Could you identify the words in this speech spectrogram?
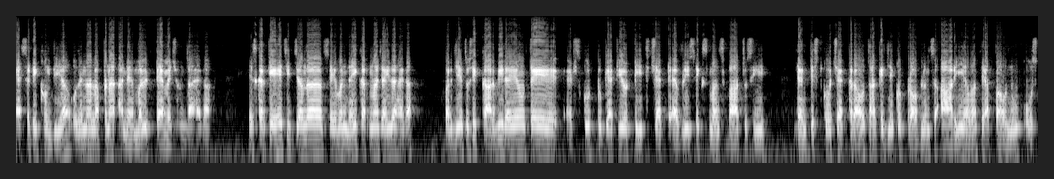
ਐਸਿਡਿਕ ਹੁੰਦੀ ਆ, ਉਹਦੇ ਨਾਲ ਆਪਣਾ ਐਨੇਮਲ ਡੈਮੇਜ ਹੁੰਦਾ ਹੈਗਾ। ਇਸ ਕਰਕੇ ਇਹ ਚੀਜ਼ਾਂ ਦਾ ਸੇਵਨ ਨਹੀਂ ਕਰਨਾ ਚਾਹੀਦਾ ਹੈਗਾ। ਪਰ ਜੇ ਤੁਸੀਂ ਕਰ ਵੀ ਰਹੇ ਹੋ, ਤੇ it's good to get your teeth checked every 6 months ਬਾਅਦ ਤੁਸੀਂ ਡੈਂਟਿਸਟ ਕੋ ਚੈੱਕ ਕਰਾਓ ਤਾਂ ਕਿ ਜੇ ਕੋਈ ਪ੍ਰੋਬਲਮਸ ਆ ਰਹੀਆਂ ਵਾ ਤੇ ਆਪਾਂ ਉਹਨੂੰ ਉਸ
